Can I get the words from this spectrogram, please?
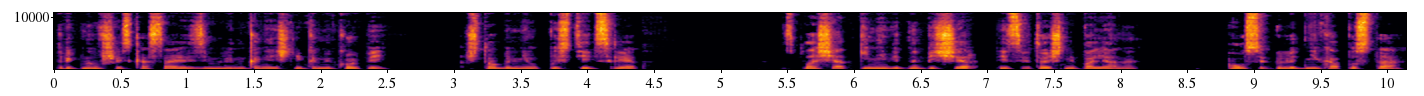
пригнувшись, касаясь земли наконечниками копий, чтобы не упустить след. С площадки не видно пещер и цветочной поляны. Осыпь у ледника пуста,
